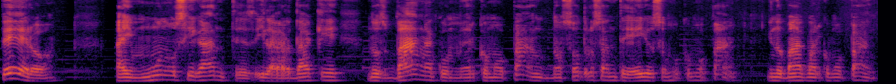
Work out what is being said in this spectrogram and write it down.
pero hay monos gigantes y la verdad que nos van a comer como pan, nosotros ante ellos somos como pan y nos van a comer como pan.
